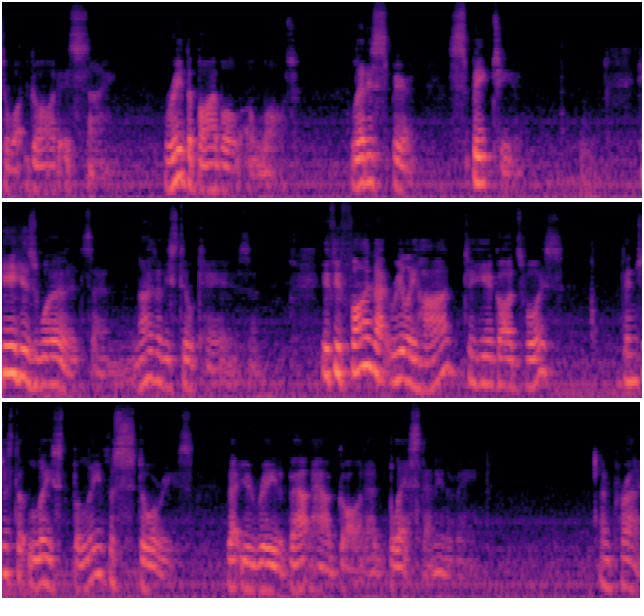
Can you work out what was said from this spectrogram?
to what God is saying. Read the Bible a lot. Let his spirit speak to you. Hear his words and know that he still cares. And if you find that really hard to hear God's voice, then just at least believe the stories that you read about how God had blessed and intervened. And pray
